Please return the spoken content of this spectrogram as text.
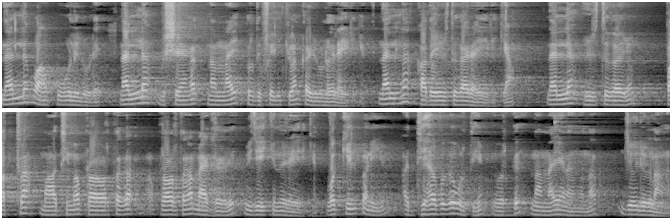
നല്ല വാക്കുകളിലൂടെ നല്ല വിഷയങ്ങൾ നന്നായി പ്രതിഫലിക്കുവാൻ കഴിവുള്ളവരായിരിക്കും. നല്ല കഥ എഴുത്തുകാരായിരിക്കാം നല്ല എഴുത്തുകാരും പത്ര മാധ്യമ പ്രവർത്തക പ്രവർത്തക മേഖലകളിൽ വിജയിക്കുന്നവരായിരിക്കും. വക്കീൽ പണിയും അധ്യാപക വൃത്തിയും ഇവർക്ക് നന്നായി ഇണങ്ങുന്ന ജോലികളാണ്.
